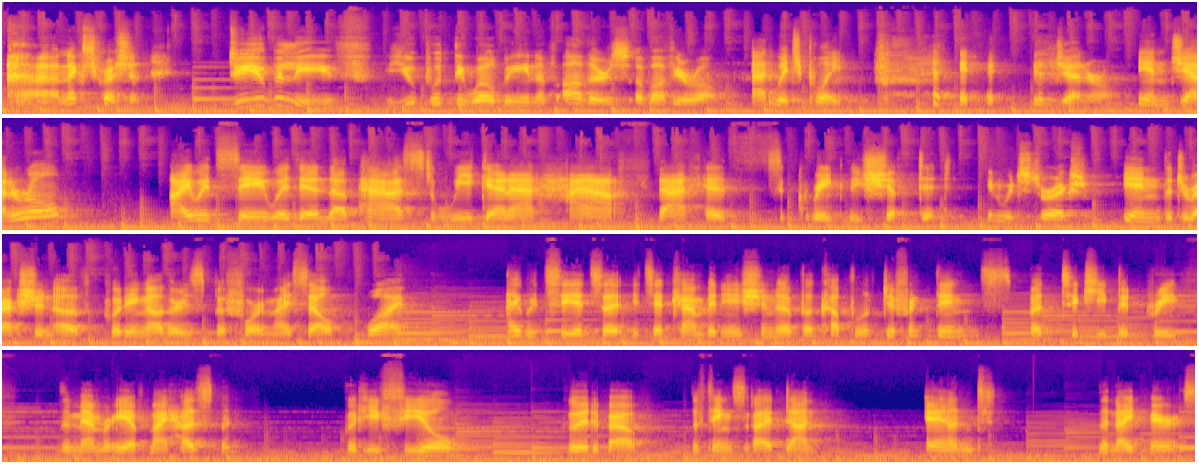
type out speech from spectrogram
Next question. Do you believe you put the well being of others above your own? At which point? In general. In general, I would say within the past week and a half, that has greatly shifted. In which direction? In the direction of putting others before myself. Why? I would say it's a it's a combination of a couple of different things, but to keep it brief, the memory of my husband, would he feel good about the things that I've done and the nightmares?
